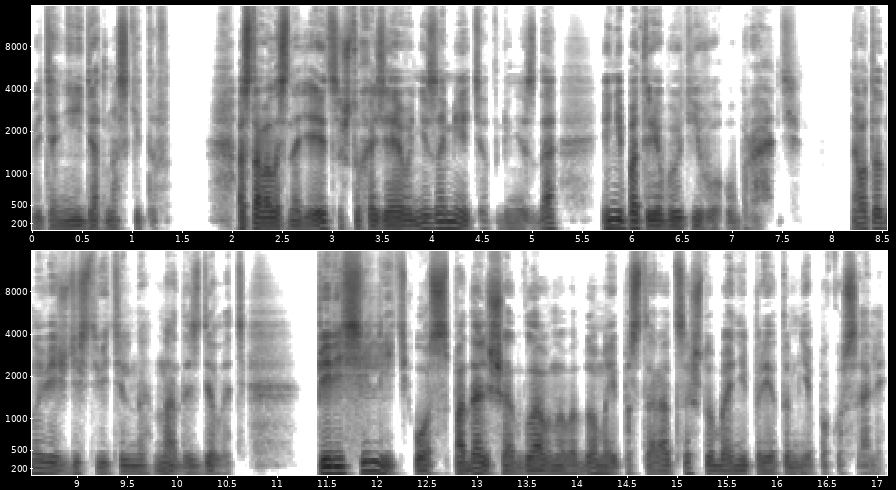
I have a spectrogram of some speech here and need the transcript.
ведь они едят москитов. Оставалось надеяться, что хозяева не заметят гнезда и не потребуют его убрать. А вот одну вещь действительно надо сделать — переселить ос подальше от главного дома и постараться, чтобы они при этом не покусали.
